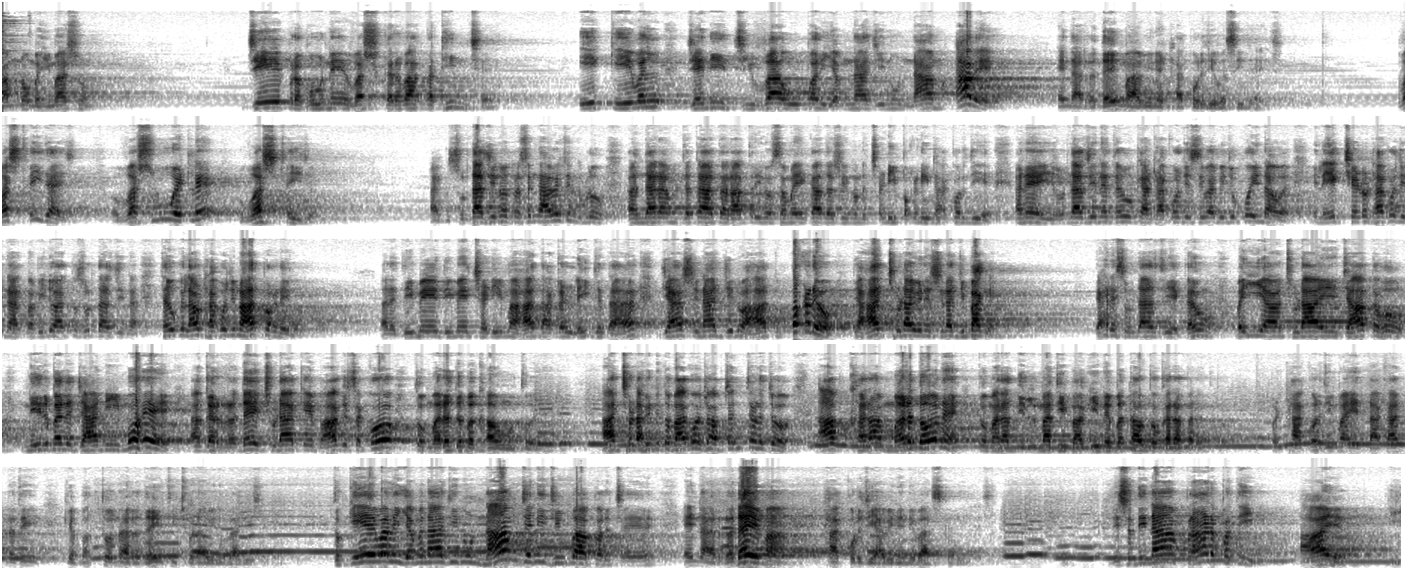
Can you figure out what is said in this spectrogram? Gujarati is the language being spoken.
નામનો મહિમા શું? જે પ્રભુને વશ કરવા કઠિન છે, એ કેવલ જેની જીવવા ઉપર યમુનાજીનું નામ આવે, એના હૃદયમાં આવીને ઠાકોરજી વસી જાય છે. વશ થઈ જાય છે. વસવું એટલે વશ થઈ જવું. સુરદાસજીનો પ્રસંગ આવે છે ને પેલું અંધારામાં જતા હતા, રાત્રિનો સમય એકાદશીનો છડી પકડી ઠાકોરજીએ. અને સુરદાસજીને થયું કે આ ઠાકોરજી સિવાય બીજું કોઈ ના હોય. એટલે એક છેડો ઠાકોરજીના હાથમાં, બીજો હાથ તો સુરદાસજીના. થયું કે લાવ ઠાકોરજીનો હાથ પકડી લો. અને ધીમે ધીમે છડીમાં હાથ આગળ લઈ જતા જ્યાં શ્રીનાથજીનો હાથ પકડ્યો, ત્યાં હાથ છોડાવીને શ્રીનાથજી ભાગ્યા ત્યારે સુરદાસજીએ કહ્યું, ભૈયા છુડાએ જાત હો, નિર્બલ જાની મોહે. અગર હૃદય છુડા કે ભાગ સકો તો મરદ બખાવું તો હાથ છોડાવીને તો ભાગો છો, આપ ચંચળ છો. આપ ખરા મર્દ હો ને, તો મારા દિલમાંથી ભાગીને બતાવ તો ખરા મર્દ પણ ઠાકોરજીમાં એ તાકાત નથી કે ભક્તોના હૃદયથી છોડાવીને ભાગી શકે. તો કેવલ યમુનાજીનું નામ જેની જીવવા પર છે, એના હૃદયમાં ઠાકોરજી આવીને નિવાસ કરી લે છે. નિષદીના પ્રાણપતિ આય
